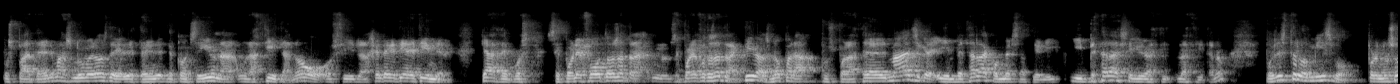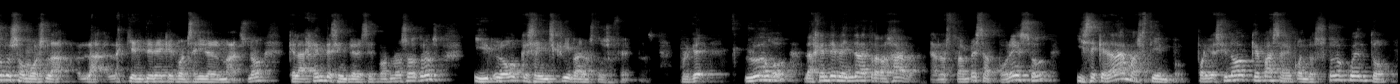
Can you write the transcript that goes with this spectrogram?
pues para tener más números de, conseguir una, cita, ¿no? O si la gente que tiene Tinder, ¿qué hace? Pues se pone fotos, se pone fotos atractivas, ¿no? Para, pues para hacer el match y, empezar la conversación y, empezar a seguir una, cita, ¿no? Pues esto es lo mismo, porque nosotros somos la, quien tiene que conseguir el match, ¿no? Que la gente se interese por nosotros y luego que se inscriba a nuestras ofertas. Porque luego la gente vendrá a trabajar a nuestra empresa por eso y se quedará más tiempo. Porque si no, ¿qué pasa? Que cuando solo cuento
